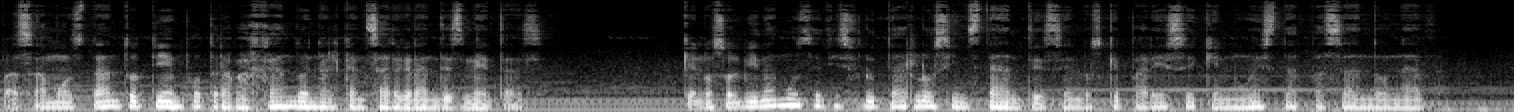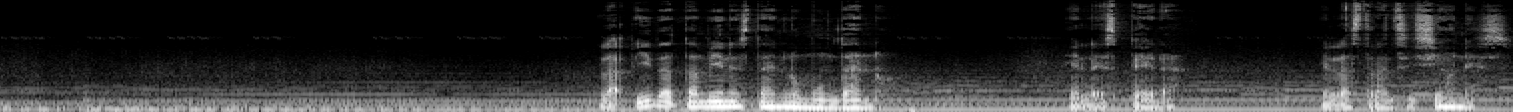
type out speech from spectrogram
Pasamos tanto tiempo trabajando en alcanzar grandes metas que nos olvidamos de disfrutar los instantes en los que parece que no está pasando nada. La vida también está en lo mundano en la espera, en las transiciones,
